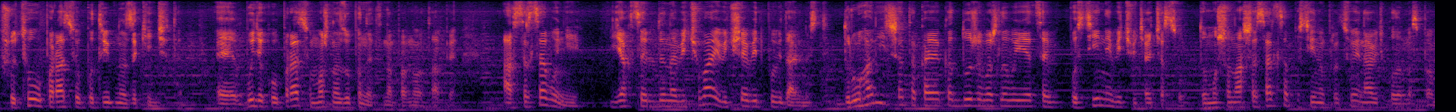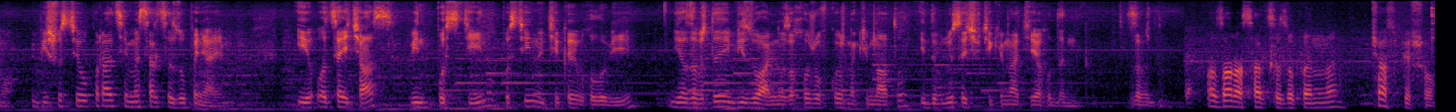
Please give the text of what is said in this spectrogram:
що цю операцію потрібно закінчити. Е, Будь-яку операцію можна зупинити на певному етапі, а серцеву ні. Як це людина відчуває, відчуття відповідальності. Друга річ, така, яка дуже важлива є, це постійне відчуття часу, тому що наше серце постійно працює навіть коли ми спимо. В більшості операцій ми серце зупиняємо. І оцей час він постійно, постійно тікає в голові. Я завжди візуально заходжу в кожну кімнату і дивлюся, чи в тій кімнаті є годинник. Завжди. А зараз серце зупинене. Час пішов.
